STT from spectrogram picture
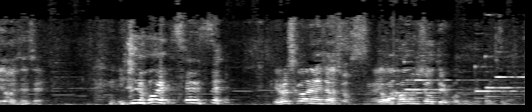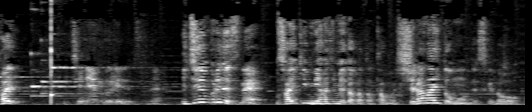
井上先生。井上先生よろしくお願いします。今日は花粉症ということでこいつがはい。1年ぶりですね。1年ぶりですね。最近見始めた方多分知らないと思うんですけど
